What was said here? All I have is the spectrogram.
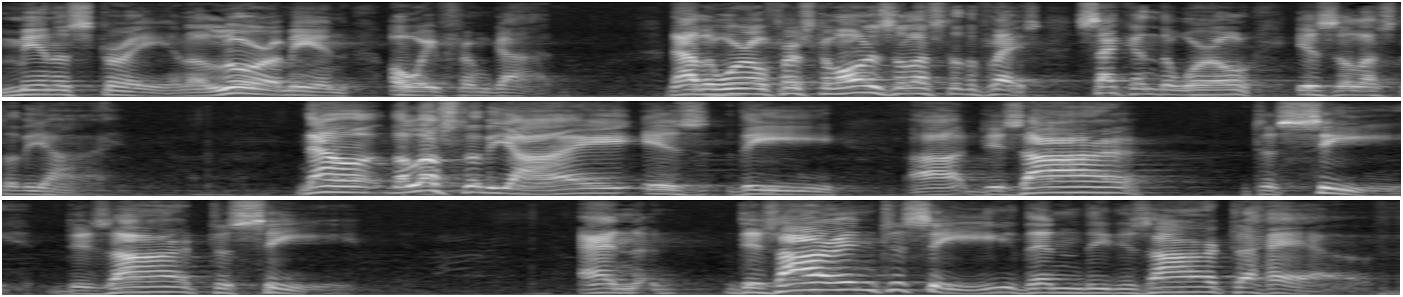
men astray and allure men away from God. Now, the world, first of all, is the lust of the flesh. Second, the world is the lust of the eye. Now, the lust of the eye is the uh, desire to see, desire to see and desiring to see than the desire to have.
